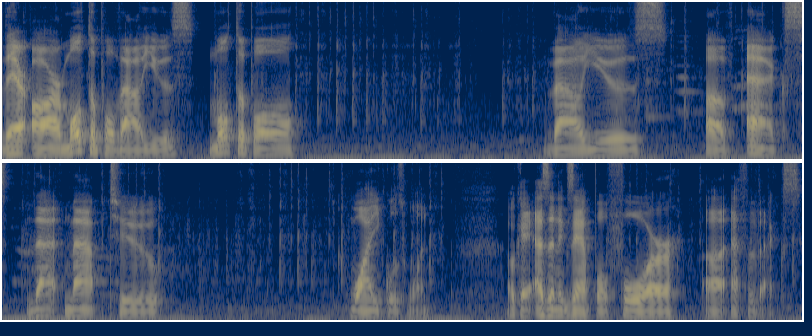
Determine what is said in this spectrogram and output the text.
there are multiple values, multiple values of x that map to y equals 1 okay, as an example for uh, f of x,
